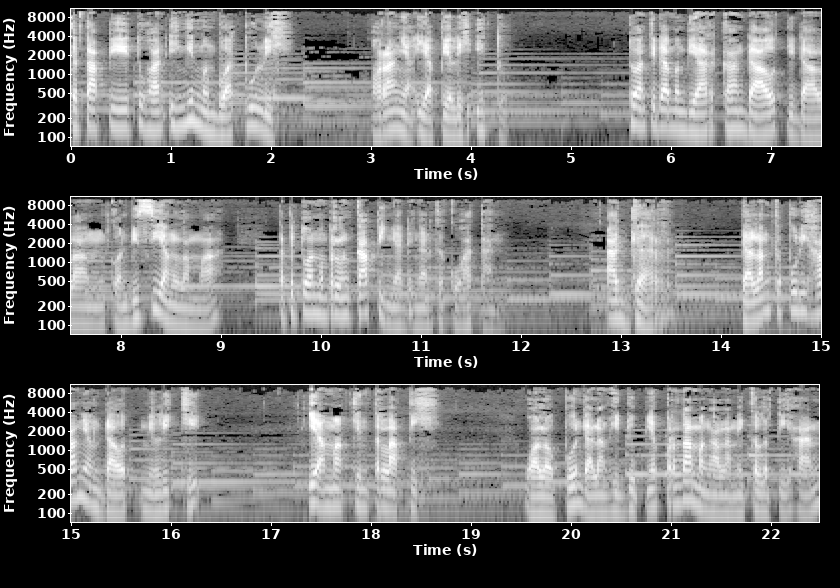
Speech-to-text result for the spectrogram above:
tetapi Tuhan ingin membuat pulih orang yang ia pilih itu Tuhan tidak membiarkan Daud di dalam kondisi yang lemah, tapi Tuhan memperlengkapinya dengan kekuatan. Agar dalam kepulihan yang Daud miliki, ia makin terlatih. Walaupun dalam hidupnya pernah mengalami keletihan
